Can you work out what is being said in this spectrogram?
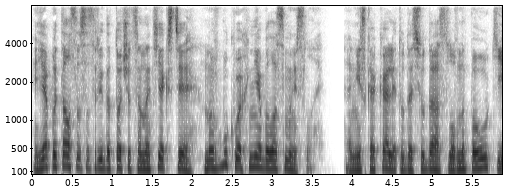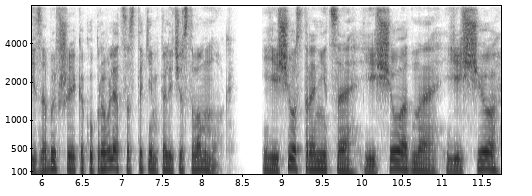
Я пытался сосредоточиться на тексте, но в буквах не было смысла. Они скакали туда-сюда, словно пауки, забывшие, как управляться с таким количеством ног. Еще страница, еще одна, еще...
